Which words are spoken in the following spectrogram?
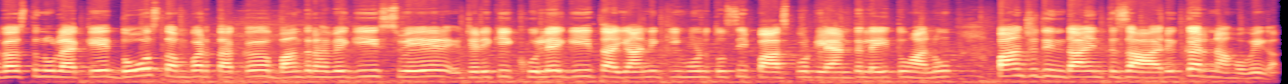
ਅਗਸਤ ਨੂੰ ਲੈ ਕੇ 2 ਸਤੰਬਰ ਤੱਕ ਬੰਦ ਰਹੇਗੀ। ਸਵੇਰ ਜਿਹੜੀ ਕਿ ਖੁੱਲੇਗੀ ਤਾਂ ਯਾਨੀ ਕਿ ਹੁਣ ਤੁਸੀਂ ਪਾਸਪੋਰਟ ਲੈਣ ਦੇ ਲਈ ਤੁਹਾਨੂੰ 5 ਦਿਨ ਦਾ ਇੰਤਜ਼ਾਰ ਕਰਨਾ ਹੋਵੇਗਾ।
